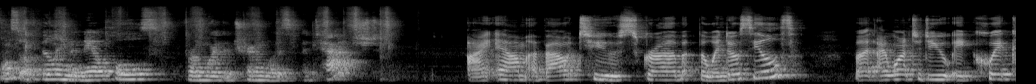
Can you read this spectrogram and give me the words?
Also filling the nail holes from where the trim was attached. I am about to scrub the window seals, but I want to do a quick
